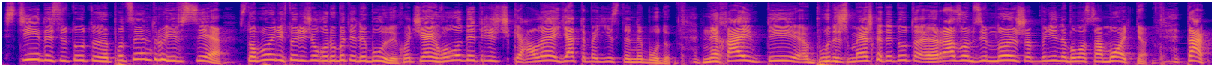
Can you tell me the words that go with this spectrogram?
стій десь тут е, по центру і все. З тобою ніхто нічого робити не буде. Хоч я й голодний трішечки, але я тебе їсти не буду. Нехай ти будеш мешкати тут е, разом зі мною, щоб мені не було самотньо. Так,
